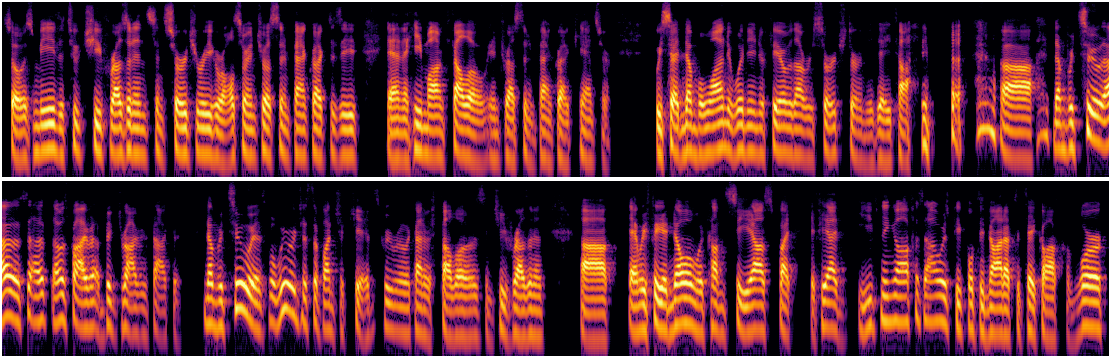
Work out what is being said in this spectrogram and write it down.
So it was me, the two chief residents in surgery who are also interested in pancreatic disease, and a hemonc fellow interested in pancreatic cancer. We said number one, it wouldn't interfere with our research during the daytime. uh, number two, that was that was probably a big driving factor. Number two is well, we were just a bunch of kids. We were kind of fellows and chief residents. Uh, and we figured no one would come see us. But if you had evening office hours, people did not have to take off from work.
